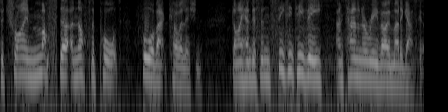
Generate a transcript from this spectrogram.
to try and muster enough support for that coalition. Guy Henderson, CCTV, Antananarivo, Madagascar.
